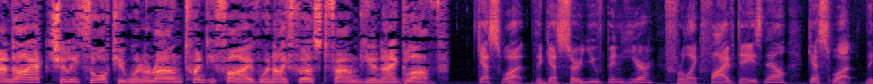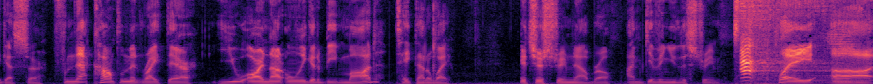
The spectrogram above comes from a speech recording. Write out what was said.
And I actually thought you were around 25 when I first found you Nag Love. Guess what? The guest sir, you've been here for like five days now. Guess what? The guest sir. From that compliment right there, you are not only going to be mod, take that away. It's your stream now, bro. I'm giving you the stream. Play uh,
